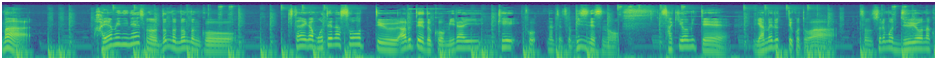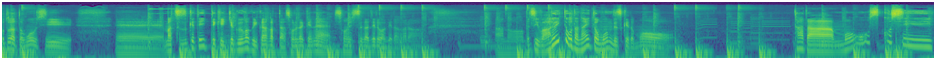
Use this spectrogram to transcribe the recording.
まあ、早めにね、その、どんどんどんどんこう、期待が持てなそうっていう、ある程度こう、未来系、こう、なんていうんですか、ビジネスの先を見て、やめるってことは、そのそれも重要なことだと思うし、えー、まあ、続けていって結局うまくいかなかったらそれだけね、損失が出るわけだから、あの、別に悪いってことはないと思うんですけども、ただ、もう少し、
